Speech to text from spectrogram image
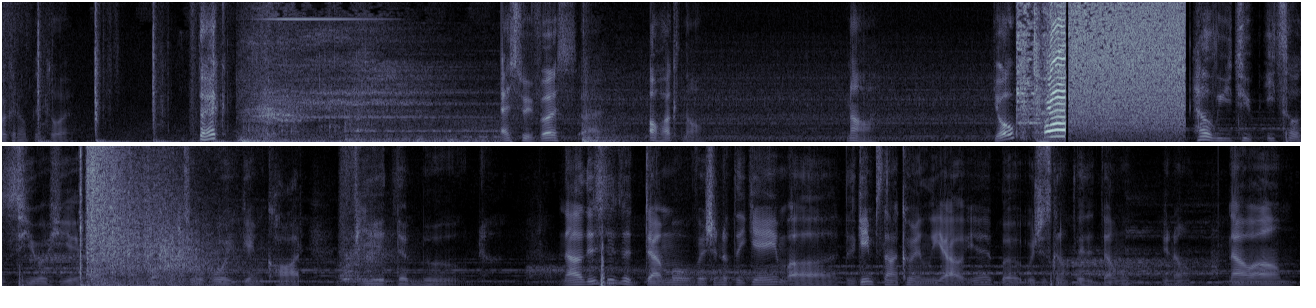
I can open the door. The heck? S reverse. Uh, oh heck no. Nah. Yo. Oh! Hello YouTube, it's Hero here, and welcome to a horror game called Fear the Moon. Now this is a demo version of the game. Uh, the game's not currently out yet, but we're just gonna play the demo, you know. Now, um,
